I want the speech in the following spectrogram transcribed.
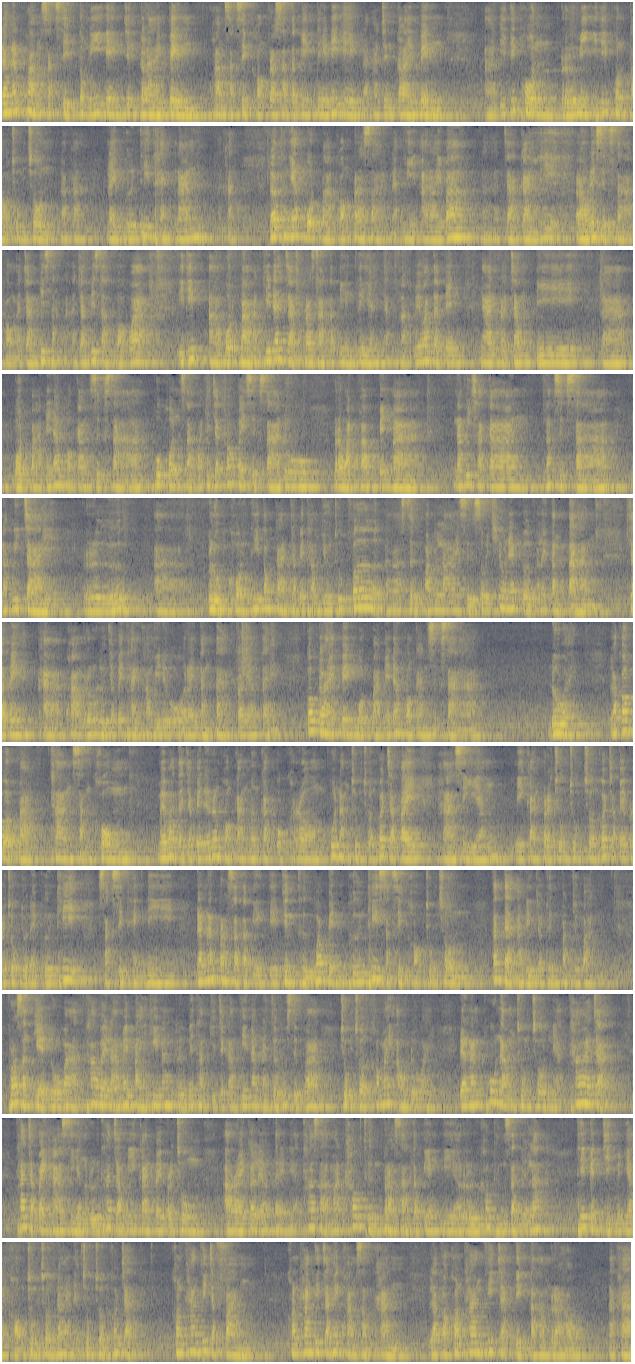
ดังนั้นความศักดิ์สิทธิ์ตรงนี้เองจึงกลายเป็นความศักดิ์สิทธิ์ของปราสาทตะปียงเตียนี่เองนะคะจึงกลายเป็นอิทธิพลหรือมีอิทธิพลต่อชุมชนนะคะในพื้นที่แถบนั้นนะคะแล้วทีนี้บทบาทของปราสาทเนี่ยมีอะไรบ้างนะคะจากการที่เราได้ศึกษาของอาจารย์พิศักดิ์อาจารย์พิศักดิ์บอกว่าอิทธิบทบาทที่ได้จากปราสาทตะเปียงเตียเนี่ยนะไม่ว่าแต่เป็นงานประจำปีนะ บทบาทในด้านของการศึกษา ผู้คนสามารถที่จะเข้าไปศึกษาดูประวัติความเป็นมา นักวิชาการ นักศึกษา นักวิจัย หรือกลุ่มคนที่ต้องการจะไปทำยูทูบเบอร์นะคะสื่อออนไลน์ สื่อ social network อะไรต่างๆ จะไปหาความรู้หรือจะไปถ่ายทำวิดีโออะไรต่างๆ ก็แล้วแต่ ก็กลายเป็นบทบาทในด้านของการศึกษาด้วย แล้วก็บทบาท ทางสังคม ไม่ว่าแต่จะเป็นในเรื่องของการเมืองการปกครอง ผู้นำชุมชนก็จะไปหาเสียง มีการประชุมชุมชนก็จะไปประชุมอยู่ในพื้นที่ศักดิ์สิทธิ์แห่งนี้ ดังนั้นปราสาทตะเปียงเตียจึงถือว่าเป็นพื้นที่ศักดิ์สิทธิ์ของชุมชน ตั้งแต่อดีตจนถึงปัจจุบัน เพราะสังเกตดูว่าถ้าเวลาไม่ไปที่นั่น หรือไม่ทำกิจกรรมที่นั่นจะรู้สึกว่าชุมชนเขาไม่เอาด้วย ดังนั้นผู้นำชุมชนเนี่ยถ้าจะ ถ้าจะไปหาเสียงหรือถ้าจะมีการไปประชุมอะไรก็แล้วแต่เนี่ยถ้าสามารถเข้าถึงปราสาทตะเปียงเตีย หรือเข้าถึงสัญลักษณ์ ที่เป็นจิตวิญญาณของชุมชนได้เนี่ยชุมชนเขาจะค่อนข้างที่จะฟัง ค่อนข้างที่จะให้ความสำคัญ แล้วก็ค่อนข้างที่จะติดตามเรานะคะ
